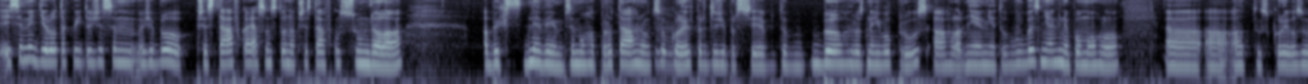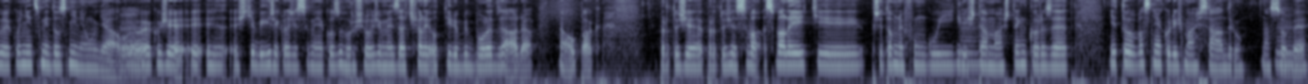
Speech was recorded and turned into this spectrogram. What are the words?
I se mi dělo takový to, že, jsem, že bylo přestávka, já jsem z toho na přestávku sundala, abych, nevím, se mohla protáhnout mm. cokoliv, mm. protože prostě to byl hrozný oprus a hlavně mě to vůbec nějak nepomohlo a, a, a tu skoliozu jako nic mi to z ní neudělalo. Mm. Jakože ještě bych řekla, že se mi jako zhoršilo, že mi začaly od té doby bolet záda, naopak protože, protože svaly ti přitom nefungují, když mm. tam máš ten korzet. Je to vlastně jako když máš sádru na sobě, mm.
